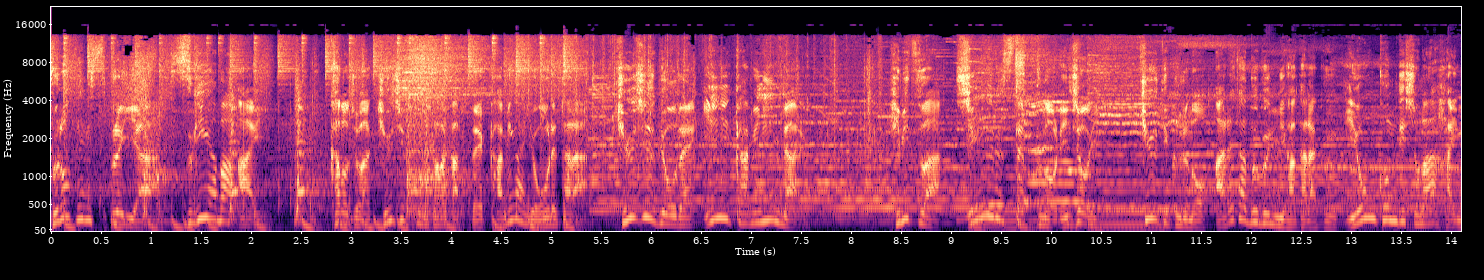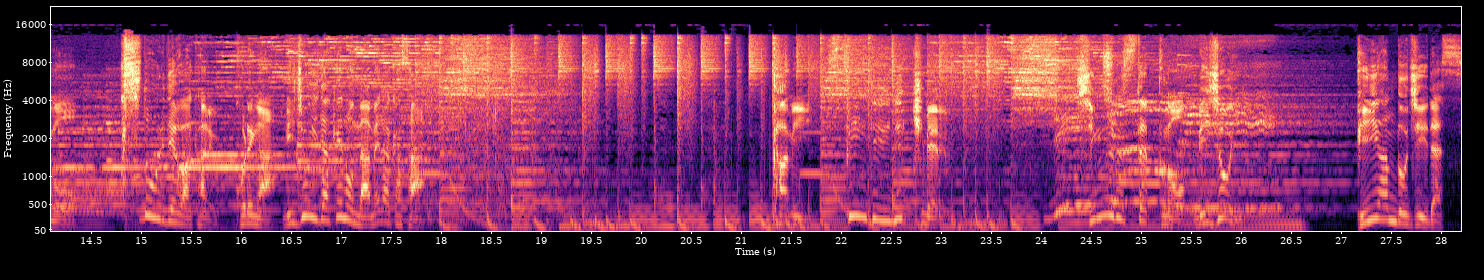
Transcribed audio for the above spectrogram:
プロテニスプレイヤー杉山愛。彼女は90分戦って髪が汚れたら90秒でいい髪になる。秘密はシングルステップのリジョイ。キューティクルの荒れた部分に働くイオンコンディショナー配合。櫛通りでわかる。これがリジョイだけの滑らかさ。髪スピーディーに決める。シングルステップのリジョイ。P&G です。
